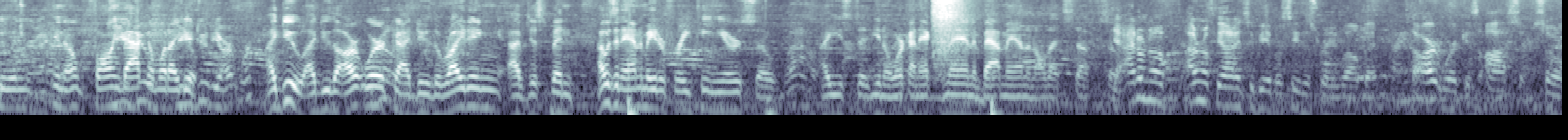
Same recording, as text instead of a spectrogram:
doing you know, falling Do you back do- on what I do. do. You do the artwork? I do. I do the artwork. Really? I do the writing. I've just been. I was an animator for 18 years, so I used to, you know, work on X Men and Batman and all that stuff. So Yeah, I don't know. If, I don't know if the audience would be able to see this really well, but the artwork is awesome. So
